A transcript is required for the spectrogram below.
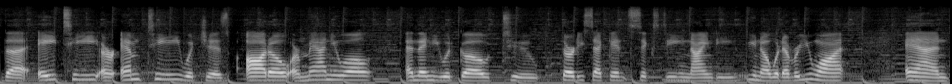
the AT or MT, which is auto or manual, and then you would go to 30 seconds, 60, 90, you know, whatever you want, and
